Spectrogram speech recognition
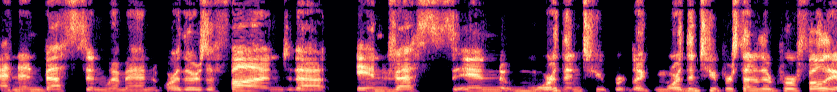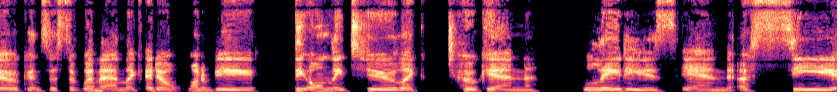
and invests in women, or there's a fund that invests in more than two, like more than 2% of their portfolio consists of women. Like I don't want to be the only two like token ladies in a sea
